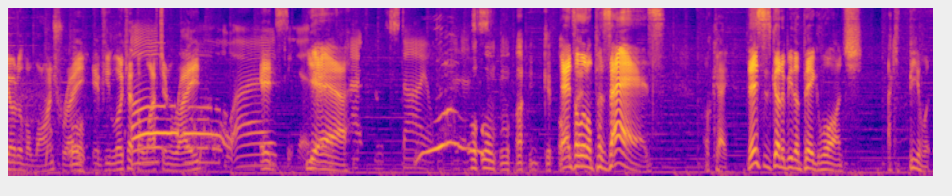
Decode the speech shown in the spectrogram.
go to the launch, right? If you look at the left and right, Oh, I it- see it. Yeah. Style. Oh my God. adds a little pizzazz. Okay, this is going to be the big launch. I can feel it.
